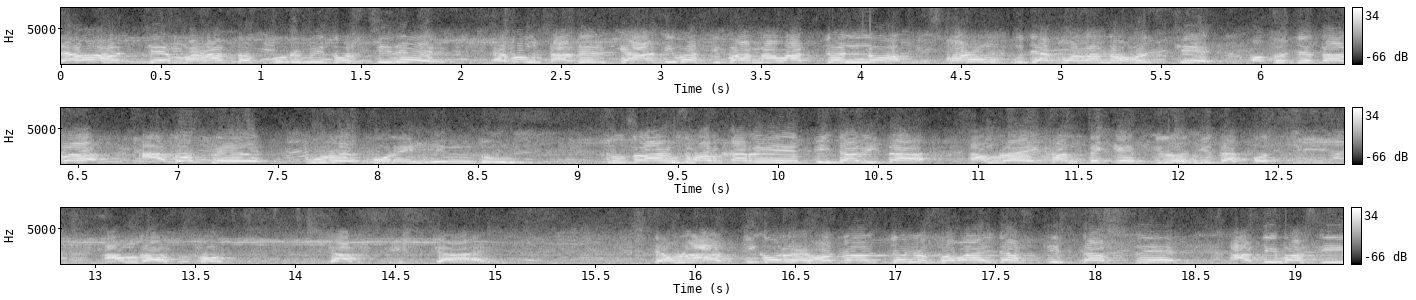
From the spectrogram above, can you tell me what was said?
দেওয়া হচ্ছে মাহাতো কর্মী গোষ্ঠীদের এবং তাদেরকে আদিবাসী বানাবার জন্য করম পূজা করানো হচ্ছে। অথচ তারা আদপে পুরোপুরি হিন্দু। সুতরাং সরকারের এতিচারিতা আমরা এখান থেকে বিরোধিতা করছি। আমরা জাস্টিস চাই। যেমন আর্যিকরের ঘটনার জন্য সবাই জাস্টিস চাচ্ছে। আদিবাসী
